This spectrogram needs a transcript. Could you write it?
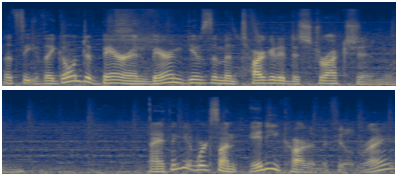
Let's see, if they go into Baron, Baron gives them a targeted destruction. And I think it works on any card in the field, right?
